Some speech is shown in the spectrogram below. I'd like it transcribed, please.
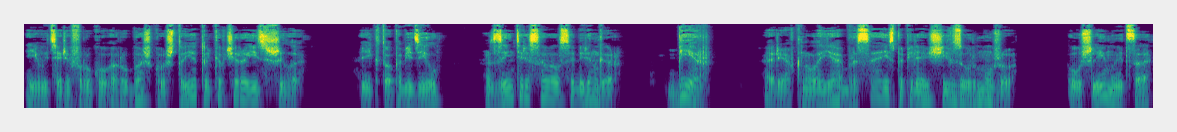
и вытерев руку рубашку, что я только вчера ей сшила. «И кто победил?» — заинтересовался Беренгар. «Бер!» — рявкнула я, бросая испопеляющий взор мужу. «Ушли мыться!»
